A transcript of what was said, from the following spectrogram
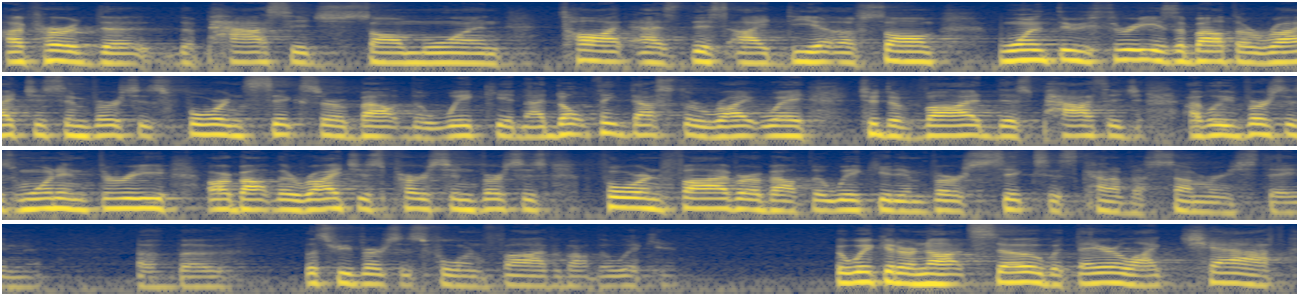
I've heard the, the passage, Psalm 1, taught as this idea of Psalm 1 through 3 is about the righteous, and verses 4 and 6 are about the wicked. And I don't think that's the right way to divide this passage. I believe verses 1 and 3 are about the righteous person, verses 4 and 5 are about the wicked, and verse 6 is kind of a summary statement of both. Let's read verses 4 and 5 about the wicked. The wicked are not so, but they are like chaff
